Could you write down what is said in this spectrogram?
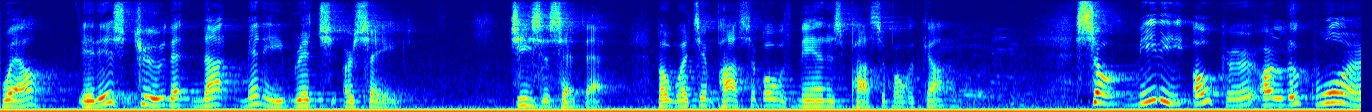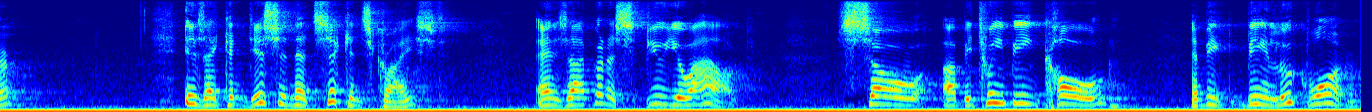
Well, it is true that not many rich are saved. Jesus said that. But what's impossible with man is possible with God. So, mediocre or lukewarm is a condition that sickens Christ and says, I'm going to spew you out. So, uh, between being cold and be, being lukewarm,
